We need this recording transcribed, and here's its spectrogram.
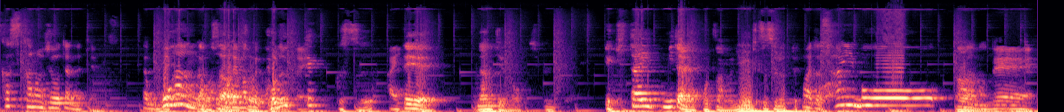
スカスカの状態になっちゃいます。だからご飯がこぼれまくってコル。テックスはいって、なんていうの？液体みたいなことなの？流出するってことまあ、細胞なので、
